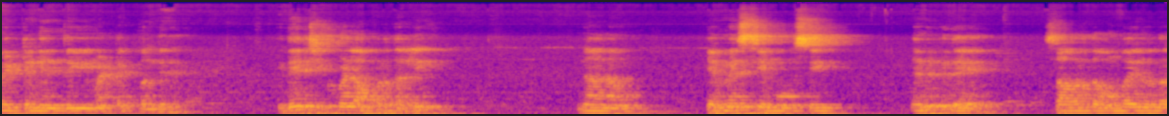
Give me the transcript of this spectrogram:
ಮೆಟ್ಟಿ ನಿಂತು ಈ ಮಟ್ಟಕ್ಕೆ ಬಂದಿದೆ. ಇದೇ ಚಿಕ್ಕಬಳ್ಳಾಪುರದಲ್ಲಿ ನಾನು ಎಂ ಎಸ್ ಸಿ ಮುಗಿಸಿ ನೆನಪಿದೆ ಸಾವಿರದ ಒಂಬೈನೂರ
